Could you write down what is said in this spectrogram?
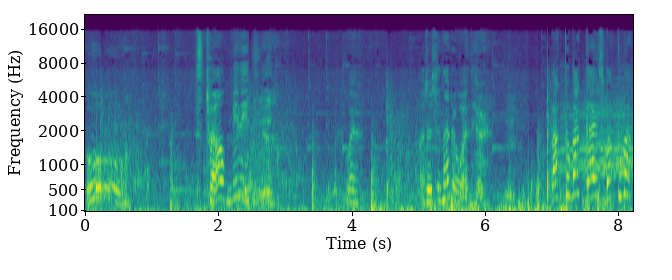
Oh, it's 12 minutes. Oh, yeah. Where? Oh, there's another one here. Back to back, guys. Back to back.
